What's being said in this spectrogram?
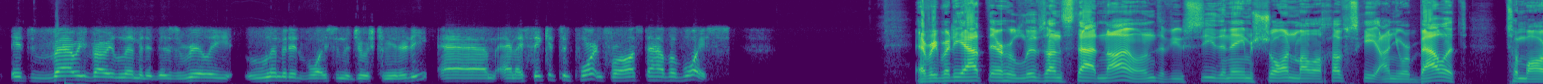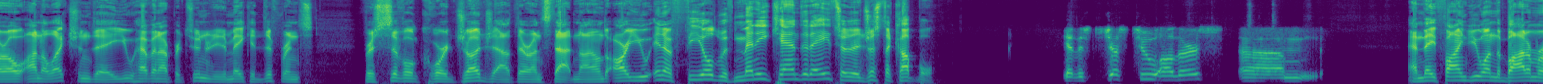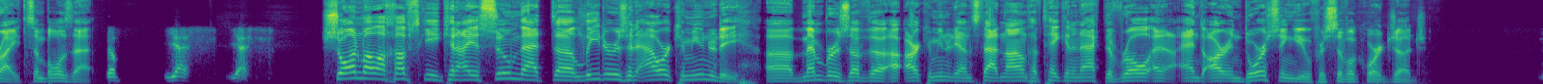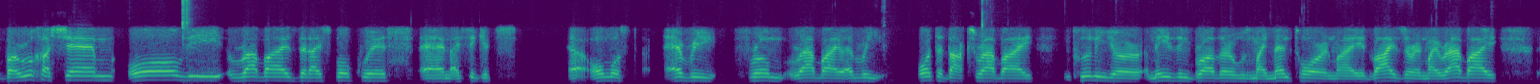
It's very very limited. There's really limited voice in the Jewish community, um, and I think it's important for us to have a voice. Everybody out there who lives on Staten Island, if you see the name Sean Malachowski on your ballot tomorrow on election day, you have an opportunity to make a difference for civil court judge out there on Staten Island. Are you in a field with many candidates, or are there just a couple? Yeah, there's just two others. Um, and they find you on the bottom right. Simple as that. The, yes, yes. Sean Malachowski, can I assume that uh, leaders in our community, uh, members of the uh, our community on Staten Island, have taken an active role and, and are endorsing you for civil court judge? Baruch Hashem, all the rabbis that I spoke with, and I think it's uh, almost every frum rabbi, every Orthodox rabbi, including your amazing brother, who's my mentor and my advisor and my rabbi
